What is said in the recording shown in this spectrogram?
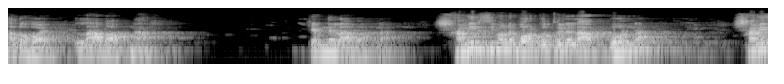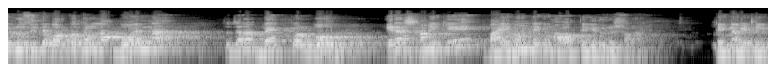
ভালো হয়, লাভ আপনার। কেমনে লাভ আপনার? স্বামীর জীবনে বরকত হলে লাভ বোর না? স্বামীর রুজিতে বরকত হলে লাভ বউয়ের না? তো যারা ব্যাককল বউ, এরা স্বামীকে ভাই বোন থেকে, মা বাপ থেকে দূরে সরায়। ঠিক না বেঠিক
